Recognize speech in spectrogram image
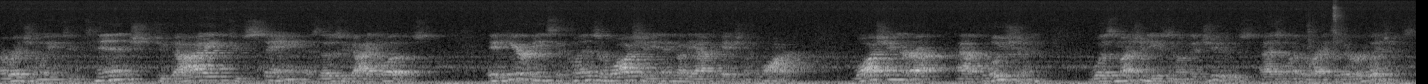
originally to tinge, to dye, to stain, as those who dye clothes. It here means to cleanse or wash anything by the application of water. Washing or absolution was much in use among the Jews as one of the rites of their religions.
